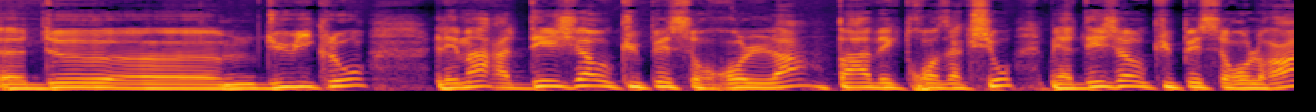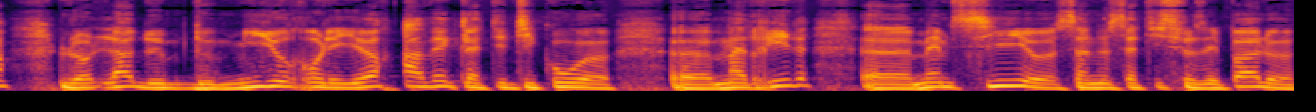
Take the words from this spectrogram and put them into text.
euh, de du huis clos. Lemar a déjà occupé ce rôle-là, pas avec trois axiaux, mais a déjà occupé ce rôle-là, le- là de, de milieu relayeur avec l'Atlético Madrid, euh, même si euh, ça ne satisfaisait pas le,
